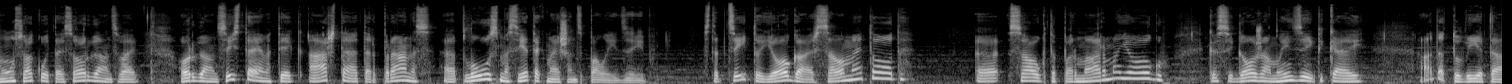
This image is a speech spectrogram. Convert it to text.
mūsu akūtais orgāns vai orgānu sistēma tiek ārstēta ar prānas plūsmas ietekmēšanas palīdzību. Starp citu, jogā ir sava metode, saukta par marma jogu, kas ir gaužām līdzīga tikai adatu vietā,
